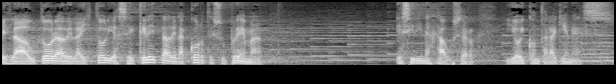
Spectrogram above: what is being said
Es la autora de la historia secreta de la Corte Suprema. Es Irina Hauser y hoy contará quién es.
